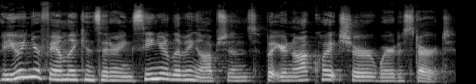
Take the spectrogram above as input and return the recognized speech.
Are you and your family considering senior living options, but you're not quite sure where to start?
